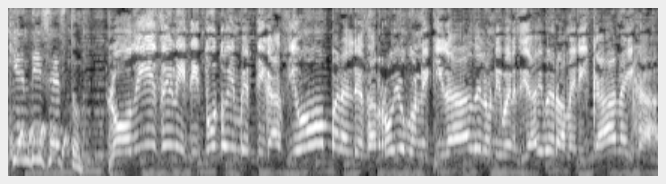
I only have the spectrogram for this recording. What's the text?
¿Quién dice esto? Lo dice el Instituto de Investigación para el Desarrollo con Equidad de la Universidad Iberoamericana, hija,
